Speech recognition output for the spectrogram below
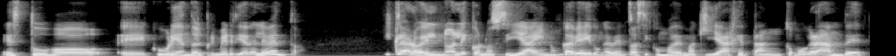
estuvo eh, cubriendo el primer día del evento. Y claro, él no le conocía y nunca había ido a un evento así como de maquillaje tan como grande.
